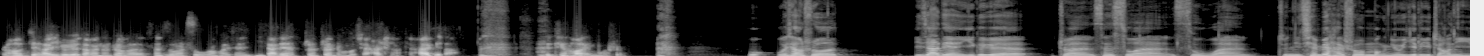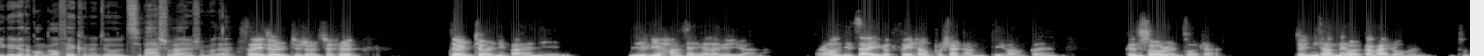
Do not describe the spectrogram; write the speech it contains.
然后接下来一个月大概能赚个三四万四五万块钱，一家店赚赚这么多钱还是挺挺 happy 的，这挺好一模式。我我想说，一家店一个月赚三四万、四五万，就你前面还说蒙牛、伊利找你一个月的广告费可能就七八十万什么的，所以就是就是就是就是就是你发现你你离航线越来越远了，然后你在一个非常不擅长的地方跟跟所有人作战，就你想那会儿刚开始我们都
